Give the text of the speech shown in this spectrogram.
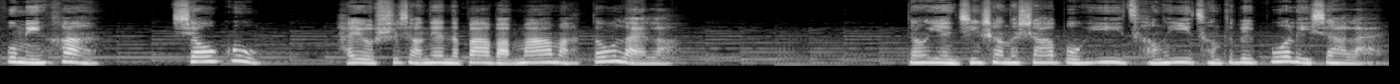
傅明翰、肖顾，还有石小念的爸爸妈妈都来了。当眼睛上的纱布一层一层的被剥离下来，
